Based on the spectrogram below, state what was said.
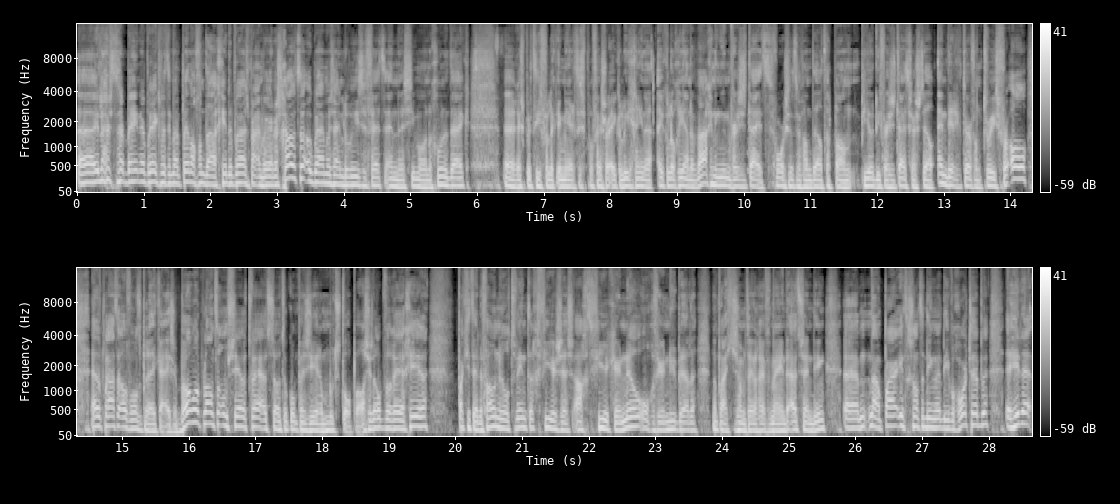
Uh, je luistert naar BNR Breekt met in mijn panel vandaag... Gidde Bruisma en Werner Schouten. Ook bij me zijn Louise Vet en uh, Simone Groenendijk. Uh, respectievelijk emeritus professor ecologie, ecologie aan de Wageningen Universiteit. Voorzitter van Deltaplan Biodiversiteitsherstel... en directeur van Trees for All. En we praten over ons breekijzer. Bomen planten om CO2-uitstoot te compenseren moet stoppen. Als je erop wil reageren, pak je telefoon 020 468 4 keer 0 Ongeveer nu bellen. Dan praat je zo meteen nog even mee in de uitzending. Um, nou, een paar interessante dingen die we gehoord hebben. Uh, Hidde,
